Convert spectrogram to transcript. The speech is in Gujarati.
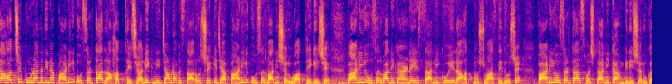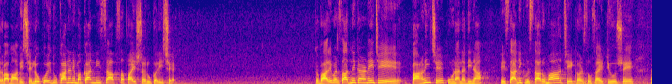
રાહત છે. પૂર્ણા નદીના પાણી ઓસરતા રાહત થઈ છે. અનેક નીચાણવાળા વિસ્તારો છે કે જ્યાં પાણી ઓસરવાની શરૂઆત થઈ ગઈ છે. પાણી ઓસરવાને કારણે સ્થાનિકોએ રાહતનો શ્વાસ લીધો છે. પાણી ઓસરતા સ્વચ્છતાની કામગીરી શરૂ કરવામાં આવી છે. લોકોએ દુકાન અને મકાનની સાફ સફાઈ શરૂ કરી છે. તો ભારે વરસાદને કારણે જે પાણી છે, પૂર્ણા નદીના એ સ્થાનિક વિસ્તારોમાં જે ઘર સોસાયટીઓ છે,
